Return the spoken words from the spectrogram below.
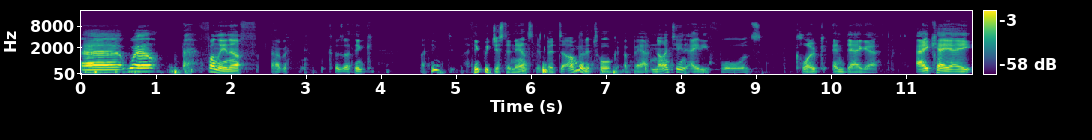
Uh, well, funnily enough, because I think, I think, I think we just announced it, but I'm going to talk about 1984's Cloak and Dagger, aka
